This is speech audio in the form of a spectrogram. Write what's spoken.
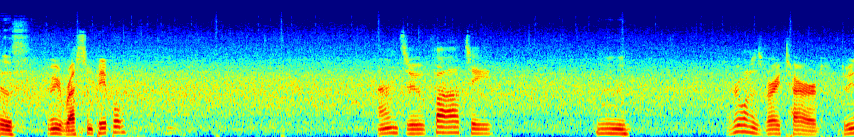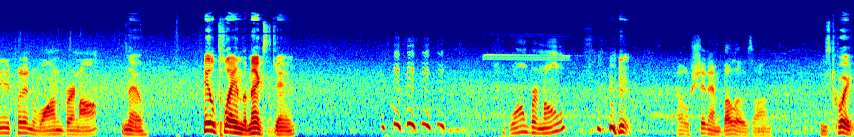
Oof. Can we rest some people? Ansu Fati. Mm, Everyone is very tired. Do we need to put in Juan Bernat? no. He'll play in the next game. Juan Bernat? oh shit, Ambello's on. He's quick.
